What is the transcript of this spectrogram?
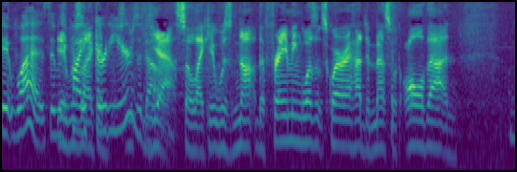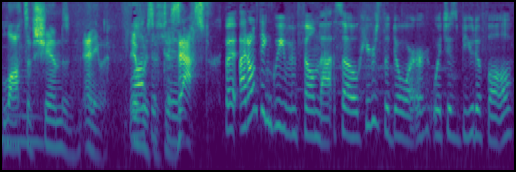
It was. It was probably like a- 30 years ago. Yeah, so like it was not the framing wasn't square. I had to mess with all of that and lots of Mm. shims and anyway. It Lots was a of shifts. disaster. But I don't think we even filmed that. So here's the door, which is beautiful.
